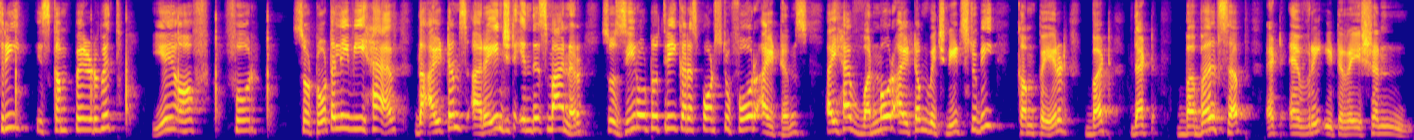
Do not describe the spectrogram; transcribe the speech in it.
3 is compared with a of 4 so totally we have the items arranged in this manner. So 0 to 3 corresponds to 4 items. I have one more item which needs to be compared but that bubbles up at every iteration.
